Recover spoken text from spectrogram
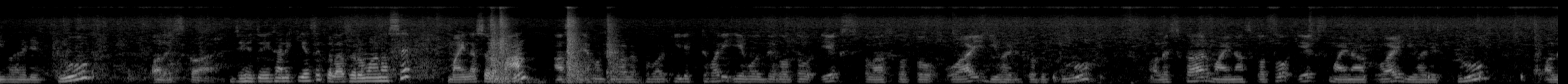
divided two all square যেহেতু এখানে কি আছে? প্লাসেরও মান আছে মাইনাসেরও মান আছে। এখন তোমরা লক্ষ্য করো কি লিখতে পারি? এ বলতে কত এক্স প্লাস কত ওয়াই ডিভাইডেড কত টু অল স্কোয়ার মাইনাস কত X minus Y divided two all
